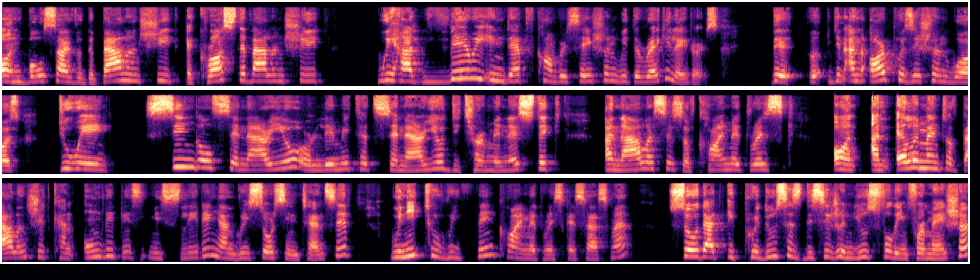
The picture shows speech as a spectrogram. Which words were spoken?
on both sides of the balance sheet, across the balance sheet. We had very in-depth conversation with the regulators. The, uh, and our position was doing single scenario or limited scenario deterministic analysis of climate risk on an element of balance sheet can only be misleading and resource intensive. We need to rethink climate risk assessment so that it produces decision useful information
